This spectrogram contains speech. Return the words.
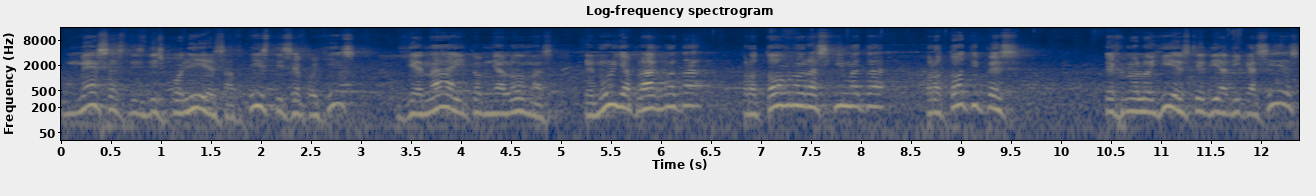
που μέσα στις δυσκολίες αυτής της εποχής γεννάει το μυαλό μας καινούργια πράγματα, πρωτόγνωρα σχήματα, πρωτότυπες τεχνολογίες και διαδικασίες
